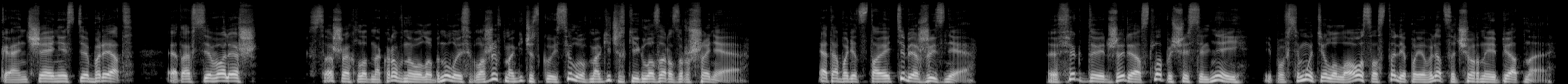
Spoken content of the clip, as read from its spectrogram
«Кончай нести бред! Это всего лишь...» Саша хладнокровно улыбнулась, вложив магическую силу в магические глаза разрушения. «Это будет стоить тебе жизни!» Эффект Дейджири ослаб еще сильней, и по всему телу Лаоса стали появляться черные пятна.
